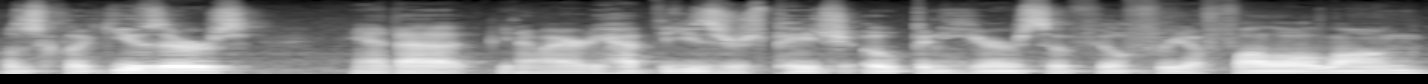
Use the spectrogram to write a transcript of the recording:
We'll just click users and uh, you know I already have the users page open here so feel free to follow along.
